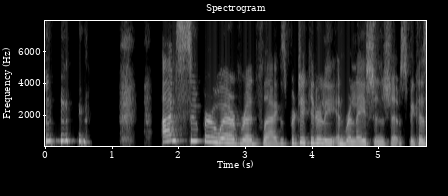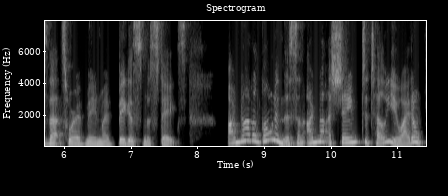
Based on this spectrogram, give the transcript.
i'm super aware of red flags particularly in relationships because that's where i've made my biggest mistakes I'm not alone in this and I'm not ashamed to tell you. I don't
